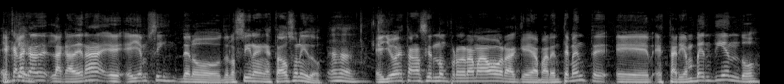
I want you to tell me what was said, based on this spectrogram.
Y es ¿El que la, la cadena eh, AMC de, los de los cines en Estados Unidos, Ajá. ellos están haciendo un programa ahora que aparentemente eh, estarían vendiendo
